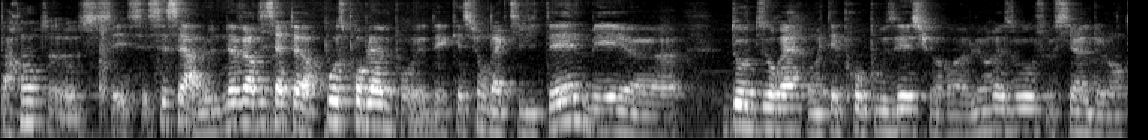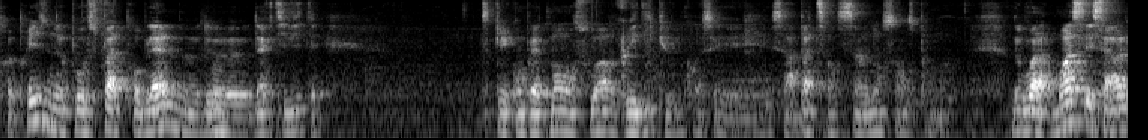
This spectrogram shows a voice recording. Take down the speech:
Par contre, c'est ça. Le 9h-17h pose problème pour des questions d'activité, mais d'autres horaires qui ont été proposés sur euh, le réseau social de l'entreprise ne posent pas de problème d'activité. Ce qui est complètement en soi ridicule. Quoi. Ça n'a pas de sens, c'est un non-sens pour moi. Donc voilà, moi c'est ça,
